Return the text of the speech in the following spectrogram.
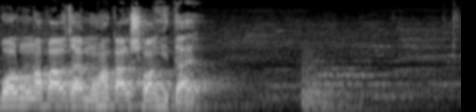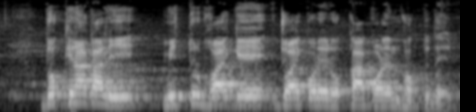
বর্ণনা পাওয়া যায় মহাকাল সংহিতায়। দক্ষিণাকালী মৃত্যুর ভয়কে জয় করে রক্ষা করেন ভক্তদের।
